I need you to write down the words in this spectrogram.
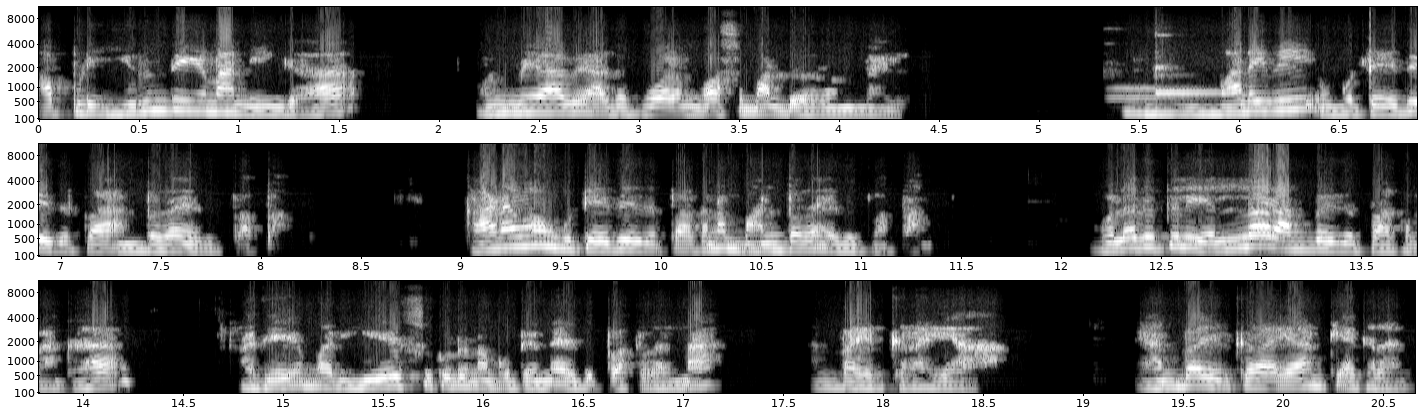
அப்படி இருந்தீங்கன்னா நீங்க உண்மையாவே அது போல மோசமானது ஒரு இல்லை. மனைவி உங்கள்கிட்ட எது எதிர்பார்க்க அன்பை தான் எதிர்பார்ப்பாங்க கணவன் உங்கள்கிட்ட எது எதிர்பார்க்கணும் அன்பை தான் எதிர்பார்ப்பாங்க உலகத்துல எல்லாரும் அன்பை எதிர்பார்க்கறாங்க. அதே மாதிரி இயேசு கூட நம்மகிட்ட என்ன எதிர்பார்க்கலன்னா அன்பா இருக்கிறாயா? அன்பா இருக்கிறாயான்னு கேட்கிறாங்க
